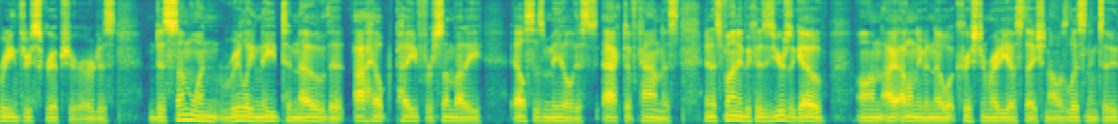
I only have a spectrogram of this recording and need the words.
reading through scripture or does does someone really need to know that I helped pay for somebody else's meal, this act of kindness. And it's funny because years ago, on I, I, don't even know what Christian radio station I was listening to,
